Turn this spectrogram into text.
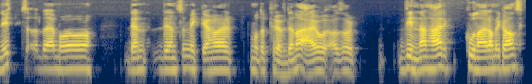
nytt. Det må den, den, som ikke har måte, prøvd det nå, er jo altså Vinneren her, kona er amerikansk.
